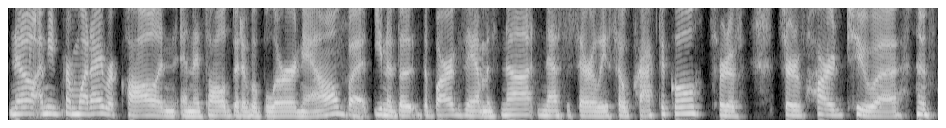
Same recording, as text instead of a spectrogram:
No, I mean, from what I recall, and, and it's all a bit of a blur now, but you know, the, the bar exam is not necessarily so practical. sort of sort of hard to uh,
